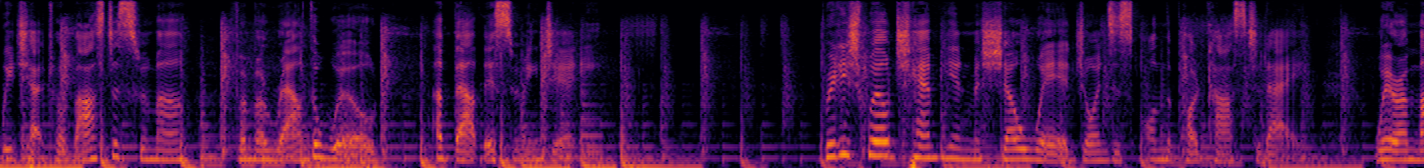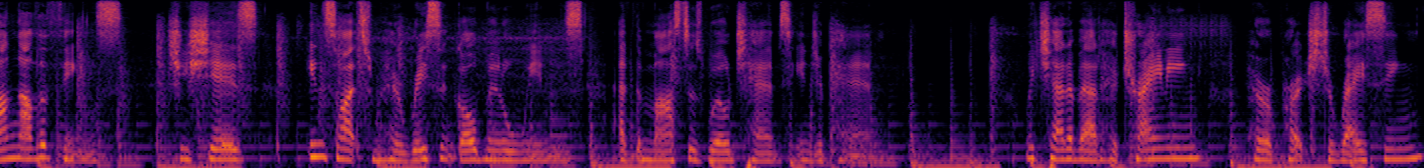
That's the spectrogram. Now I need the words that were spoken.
we chat to a master swimmer from around the world about their swimming journey. British World Champion Michelle Ware joins us on the podcast today, where, among other things, she shares insights from her recent gold medal wins at the Masters World Champs in Japan. We chat about her training, her approach to racing,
